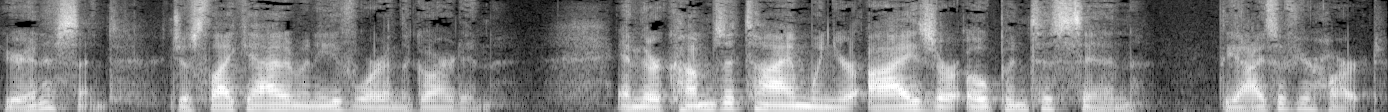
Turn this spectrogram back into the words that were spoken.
You're innocent, just like Adam and Eve were in the garden. And there comes a time when your eyes are open to sin, the eyes of your heart.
